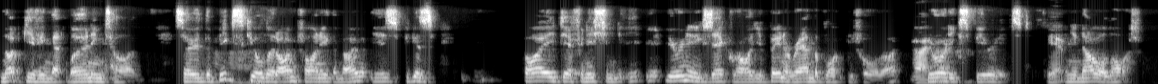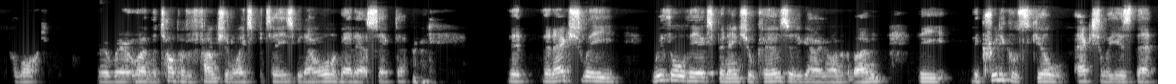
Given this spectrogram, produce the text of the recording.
not giving that learning time. So the big skill that I'm finding at the moment is because by definition, you're in an exec role. You've been around the block before, right? right you're already experienced, yeah. and you know a lot, a lot. We're, we're on the top of a functional expertise. We know all about our sector. that that actually, with all the exponential curves that are going on at the moment, the the critical skill actually is that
